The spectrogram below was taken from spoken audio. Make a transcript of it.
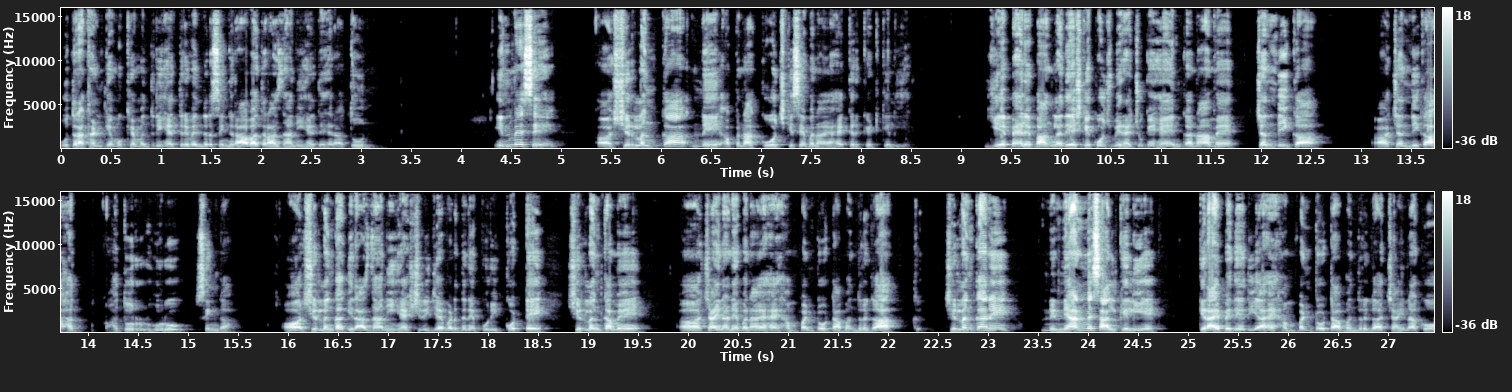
उत्तराखंड के मुख्यमंत्री हैं त्रिवेंद्र सिंह रावत, राजधानी है देहरादून। इनमें से श्रीलंका ने अपना कोच किसे बनाया है क्रिकेट के लिए? ये पहले बांग्लादेश के कोच भी रह चुके हैं, इनका नाम है चंदिका चंदिका हतुरहुरु सिंगा और श्रीलंका की राजधानी है श्री जयवर्धनेपुरी कोट्टे। श्रीलंका में चाइना ने बनाया है हम्पन टोटा बंदरगाह। श्रीलंका ने निन्यानवे साल के लिए किराए पे दे दिया है हम्पन टोटा बंदरगाह चाइना को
